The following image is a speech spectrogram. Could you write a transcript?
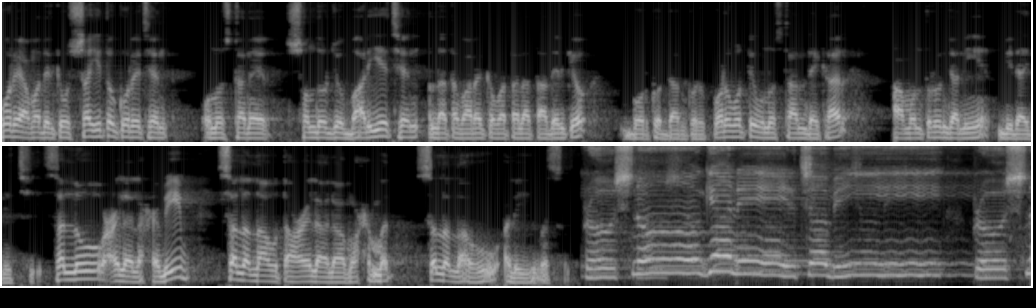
করে আমাদেরকে উৎসাহিত করেছেন অনুষ্ঠানের সৌন্দর্য বাড়িয়েছেন, আল্লাহ তাবারাকালা তাদেরকেও বরকত দান করুক। পরবর্তী অনুষ্ঠান দেখার আমন্ত্রণ জানিয়ে বিদায় নিচ্ছি। সাল্লু আল হাবিব সাল্লাহ তালা আলা মোহাম্মদ সাল্লাহু আলী ওয়াসাল্লাম। প্রশ্ন জ্ঞানের ছবি প্রশ্ন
